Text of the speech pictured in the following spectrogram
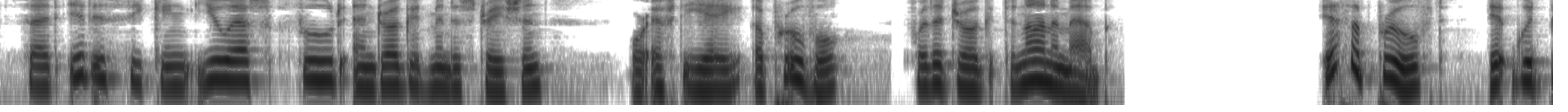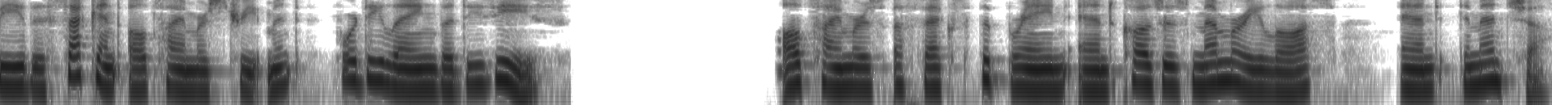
said it is seeking U.S. Food and Drug Administration, or FDA, approval for the drug donanemab. If approved, it would be the second Alzheimer's treatment for delaying the disease. Alzheimer's affects the brain and causes memory loss and dementia.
